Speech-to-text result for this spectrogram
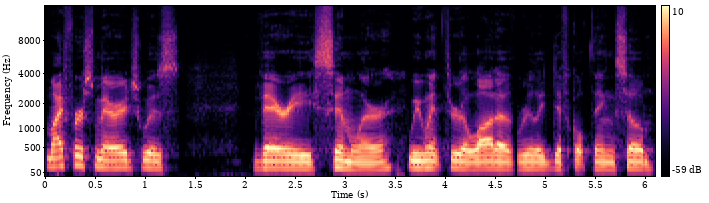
My first marriage was very similar. We went through a lot of really difficult things. So,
